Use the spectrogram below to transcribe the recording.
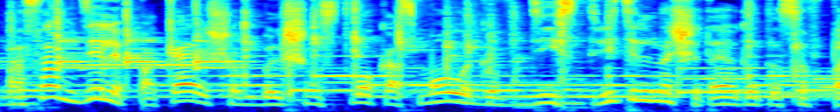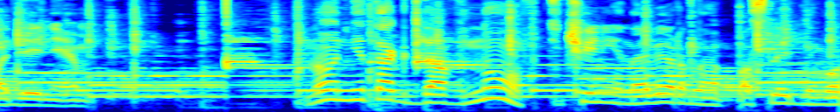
На самом деле, пока еще большинство космологов действительно считают это совпадением. Но не так давно, в течение, наверное, последнего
